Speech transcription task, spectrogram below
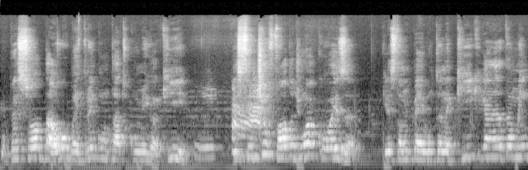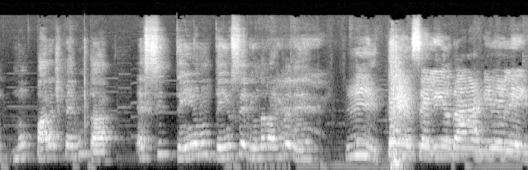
o pessoal da Uber entrou em contato comigo aqui Epa. e sentiu falta de uma coisa. Que eles estão me perguntando aqui, que a galera também não para de perguntar. É se tem ou não tem o selinho da Narguilelê. E tem o selinho da Narguilelê,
